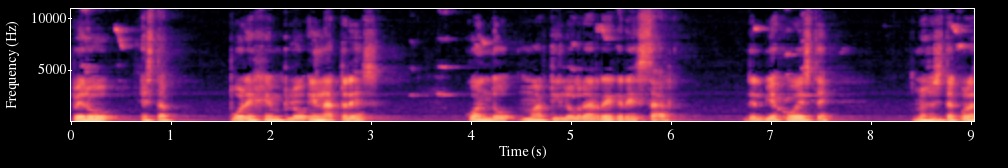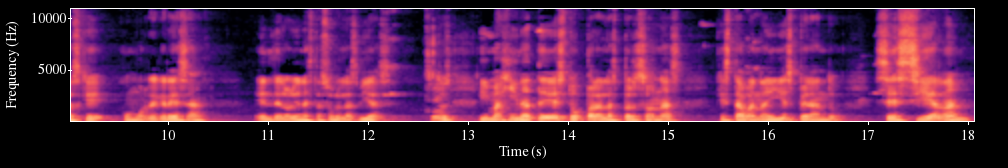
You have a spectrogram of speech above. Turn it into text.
Pero está, por ejemplo, en la 3, cuando Marty logra regresar del viejo oeste. No sé si te acuerdas que como regresa, el DeLorean está sobre las vías. Sí. Entonces, imagínate esto para las personas que estaban ahí esperando. Se cierran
